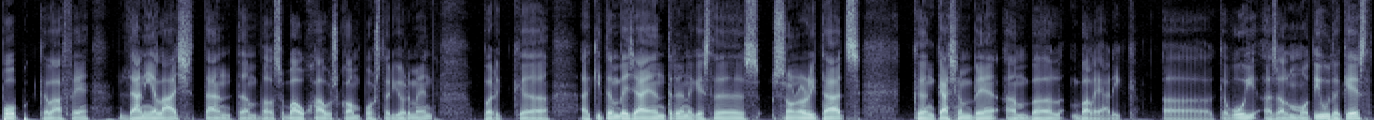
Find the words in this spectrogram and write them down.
pop que va fer Daniel Ash, tant amb els Bauhaus com posteriorment, perquè aquí també ja entren aquestes sonoritats que encaixen bé amb el Baleàric eh, que avui és el motiu d'aquest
